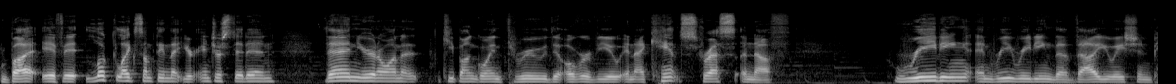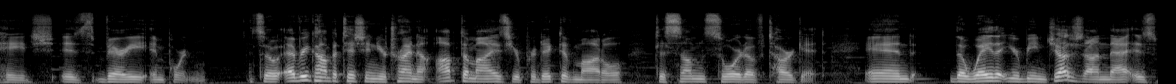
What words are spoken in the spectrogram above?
But if it looked like something that you're interested in, then you're going to want to keep on going through the overview. And I can't stress enough, reading and rereading the evaluation page is very important. So every competition, you're trying to optimize your predictive model to some sort of target. And the way that you're being judged on that is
